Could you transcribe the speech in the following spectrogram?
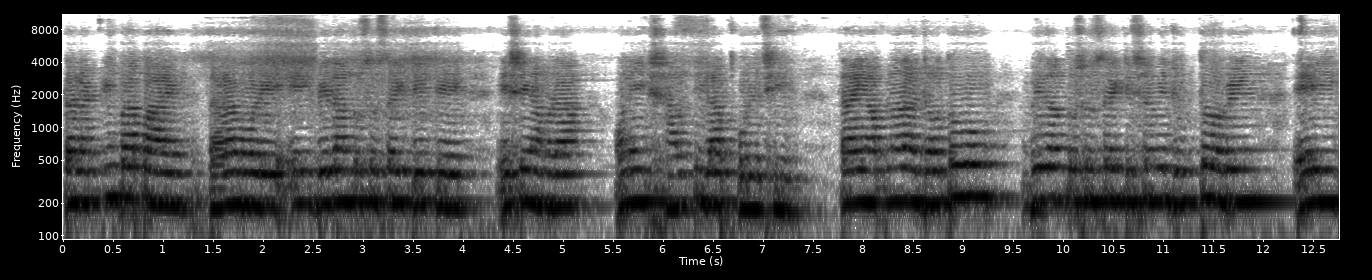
তারা কৃপা পায়, তারা বলে, এই বেদান্ত সোসাইটিতে এসে আমরা অনেক শান্তি লাভ করেছি। তাই আপনারা যত বেদান্ত সোসাইটির সঙ্গে যুক্ত হবেন, এই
